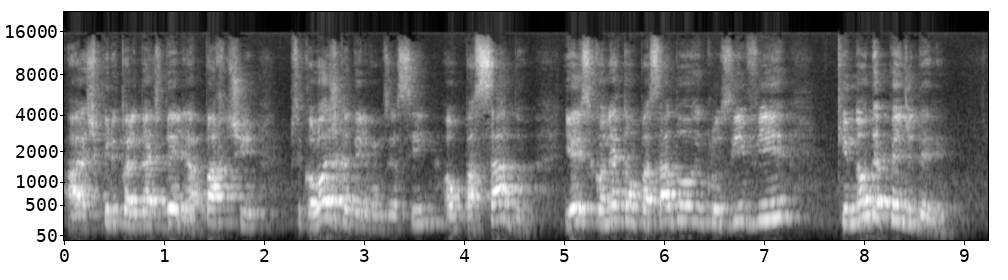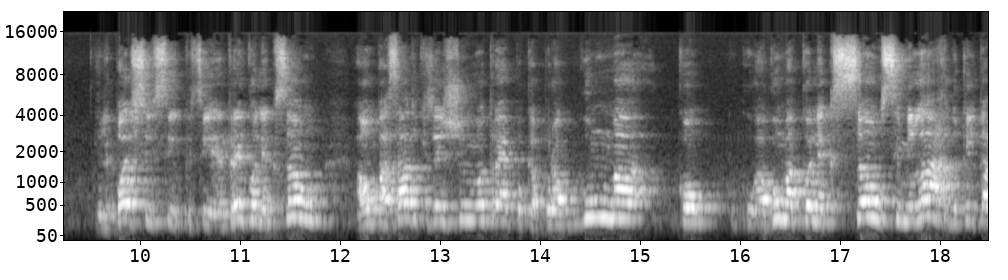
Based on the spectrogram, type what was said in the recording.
a espiritualidade dele, a parte psicológica dele, vamos dizer assim, ao passado, e ele se conecta a um passado, inclusive, que não depende dele. Ele pode se, se, se entrar em conexão a um passado que já existiu em outra época, por alguma, com, alguma conexão similar do que ele está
